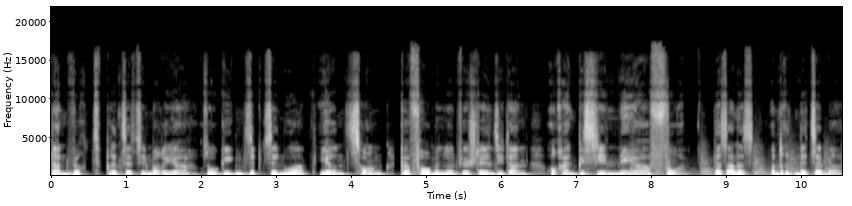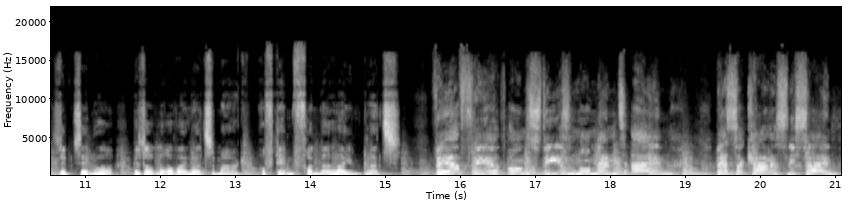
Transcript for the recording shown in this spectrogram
Dann wird Prinzessin Maria so gegen 17 Uhr ihren Song performen und wir stellen sie dann auch ein bisschen näher vor. Das alles am 3. Dezember, 17 Uhr, besonderer Weihnachtsmarkt auf dem von der Leyenplatz. Wer friert uns diesen Moment ein? Besser kann es nicht sein.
